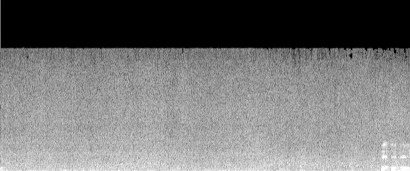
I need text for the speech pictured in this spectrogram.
lo. Eh, eh, eh,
